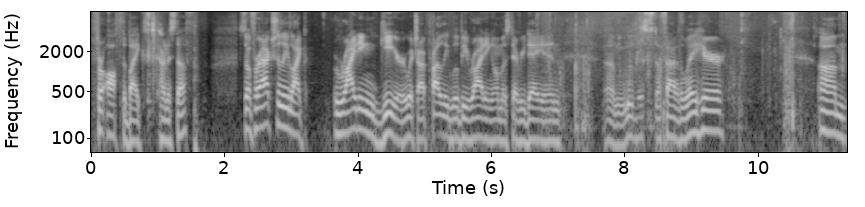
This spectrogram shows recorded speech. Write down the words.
for off the bike kind of stuff. So for actually like riding gear, which I probably will be riding almost every day in, um, move this stuff out of the way here. Um,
